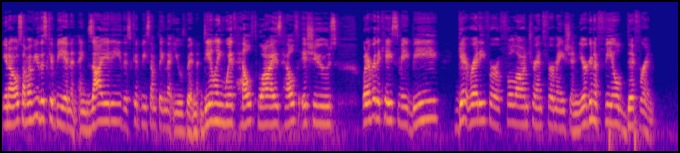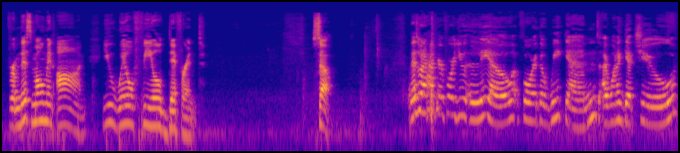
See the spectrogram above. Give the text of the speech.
You know, some of you, this could be an anxiety. This could be something that you've been dealing with health wise, health issues, whatever the case may be. Get ready for a full on transformation. You're going to feel different from this moment on, you will feel different. So, this is what I have here for you, Leo, for the weekend. I want to get you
